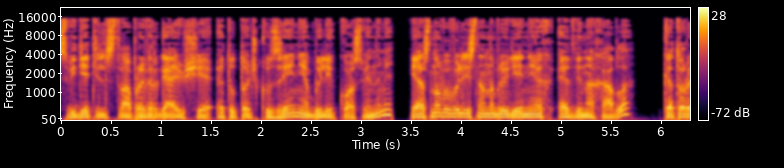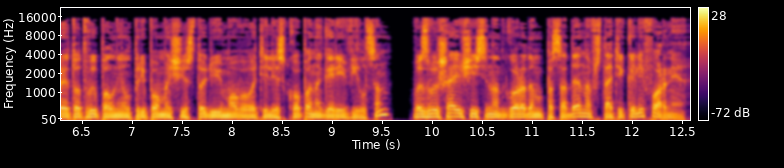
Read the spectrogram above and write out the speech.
Свидетельства, опровергающие эту точку зрения, были косвенными и основывались на наблюдениях Эдвина Хаббла, которые тот выполнил при помощи 100-дюймового телескопа на горе Вилсон, возвышающейся над городом Пасадена в штате Калифорния.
